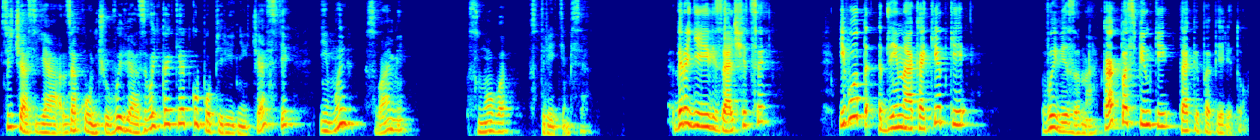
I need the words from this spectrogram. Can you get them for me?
Сейчас я закончу вывязывать кокетку по передней части, и мы с вами снова встретимся. Дорогие вязальщицы, и вот длина кокетки вывязана как по спинке, так и по переду.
